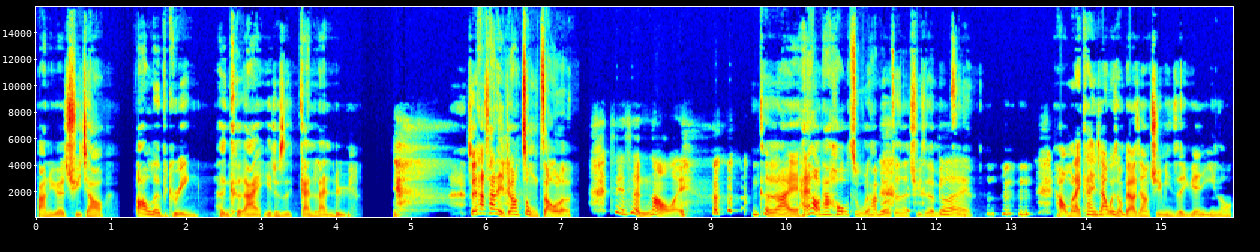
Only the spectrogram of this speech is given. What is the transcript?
把女儿取叫 Olive Green 很可爱，也就是橄榄绿，所以他差点就要中招了。这也是很闹哎、欸，很可爱，还好他 hold 住了，他没有真的取这个名字。好，我们来看一下为什么不要这样取名字的原因喽。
